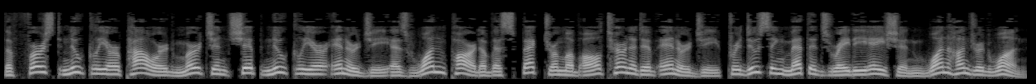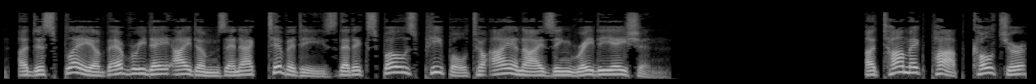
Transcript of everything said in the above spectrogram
the first nuclear-powered merchant ship nuclear energy as one part of a spectrum of alternative energy producing methods Radiation 101, a display of everyday items and activities that expose people to ionizing radiation. Atomic pop culture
